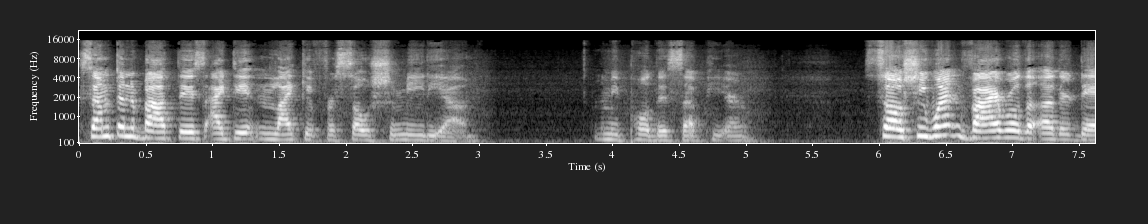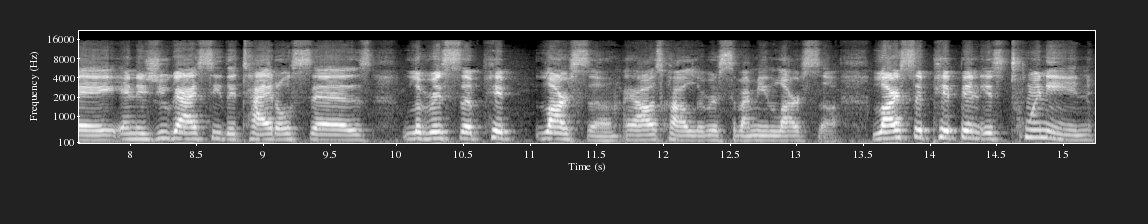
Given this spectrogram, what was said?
something about this i didn't like it for social media let me pull this up here so she went viral the other day, and as you guys see, the title says Larissa Pip Larsa. I always call Larissa, I mean Larsa. Larsa Pippen is twinning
